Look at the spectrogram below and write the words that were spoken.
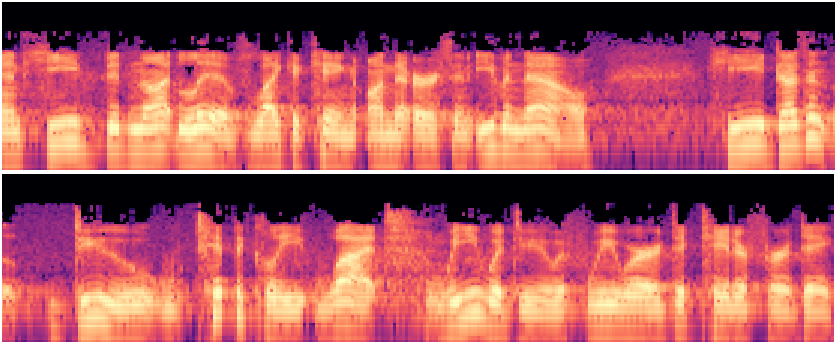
And he did not live like a king on the earth. And even now, he doesn't do typically what we would do if we were a dictator for a day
